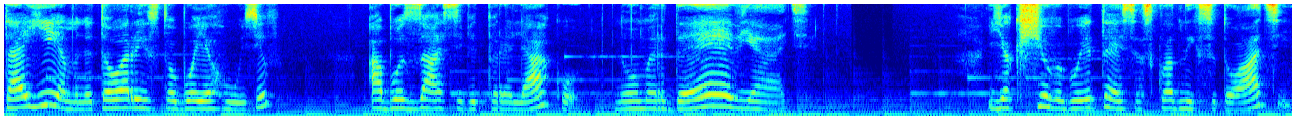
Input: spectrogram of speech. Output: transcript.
таємне товариство боягузів або засіб від переляку номер 9. Якщо ви боїтеся складних ситуацій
